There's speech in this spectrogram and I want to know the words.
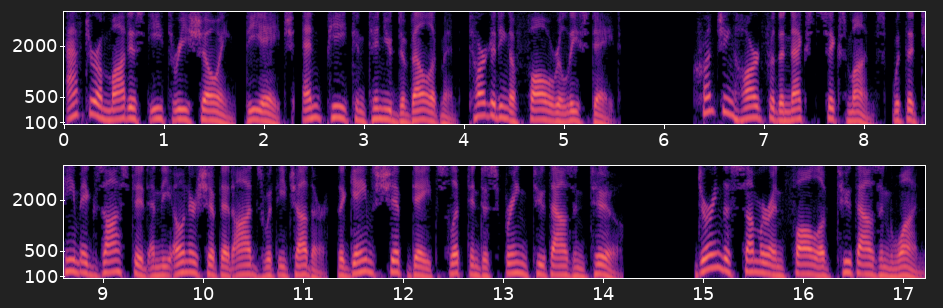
After a modest E3 showing, DH, NP continued development, targeting a fall release date. Crunching hard for the next six months, with the team exhausted and the ownership at odds with each other, the game's ship date slipped into spring 2002. During the summer and fall of 2001,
